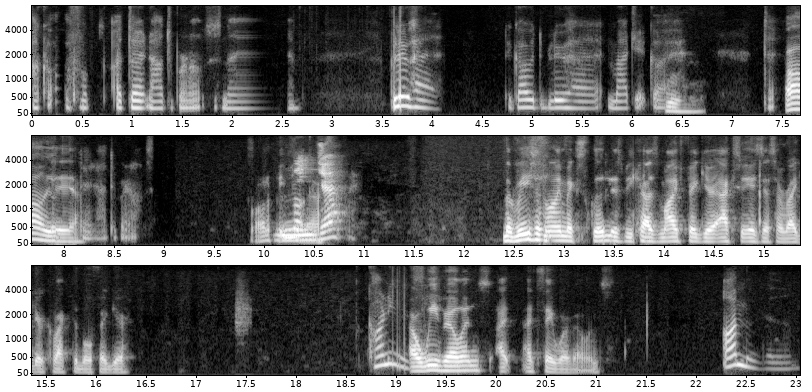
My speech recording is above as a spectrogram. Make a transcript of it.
I, can't, I, I don't know how to pronounce his name. Blue hair. The guy with the blue hair, magic guy. Hmm. Oh yeah, yeah. I don't know how to pronounce. A lot of people there. Ninja. The reason I'm excluded is because my figure actually is just a regular collectible figure. Can't even. Are we it. villains? I, I'd say we're villains. I'm a villain.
